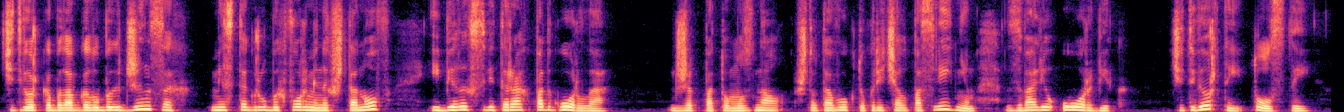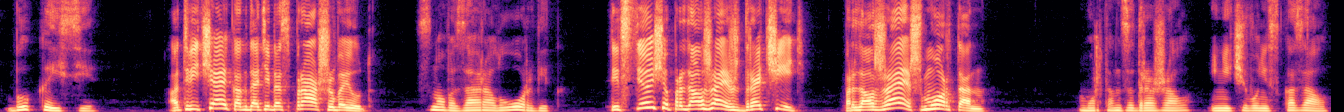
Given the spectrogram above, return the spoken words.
Четверка была в голубых джинсах, вместо грубых форменных штанов и белых свитерах под горло. Джек потом узнал, что того, кто кричал последним, звали Орвик. Четвертый, толстый, был Кейси. «Отвечай, когда тебя спрашивают!» Снова заорал Орвик. «Ты все еще продолжаешь дрочить? Продолжаешь, Мортон?» Мортон задрожал и ничего не сказал.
